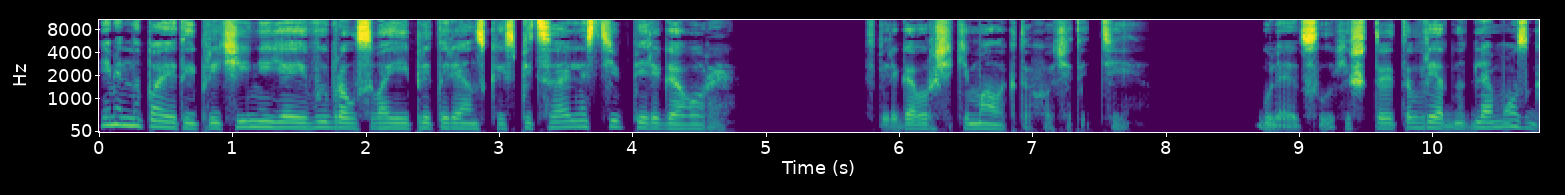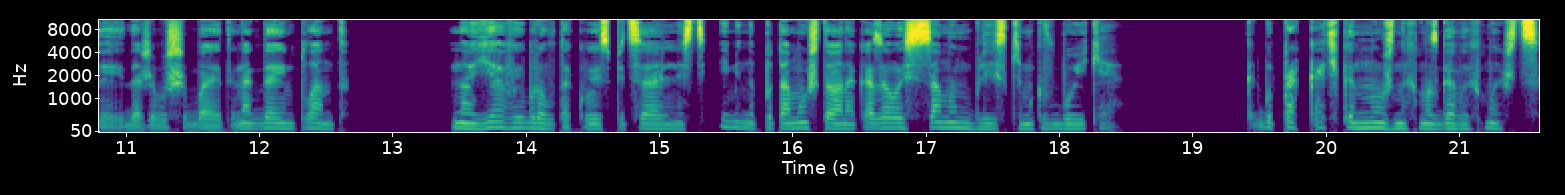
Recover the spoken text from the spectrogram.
Именно по этой причине я и выбрал своей претерианской специальностью переговоры. В переговорщики мало кто хочет идти. Гуляют слухи, что это вредно для мозга и даже вышибает иногда имплант. Но я выбрал такую специальность именно потому, что она казалась самым близким к вбойке. Как бы прокачка нужных мозговых мышц.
